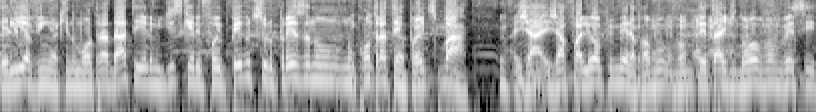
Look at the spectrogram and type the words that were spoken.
Ele ia vir aqui numa outra data e ele me disse que ele foi pego de surpresa num, num contratempo. Aí eu disse, bah, já, já falhou a primeira, vamos, vamos tentar de novo, vamos ver se,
